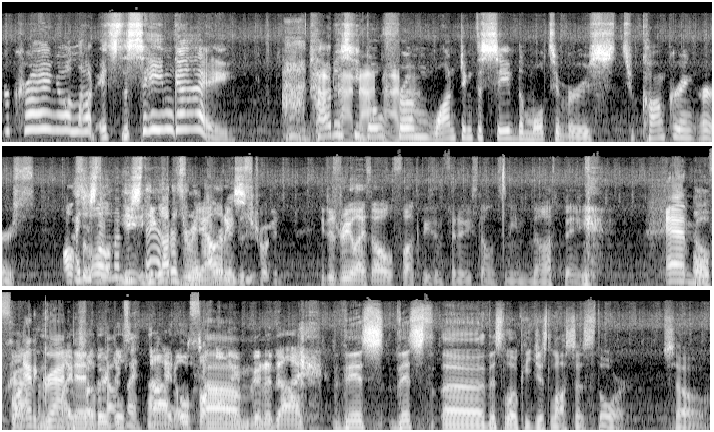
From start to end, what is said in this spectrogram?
You're crying out loud, it's the same guy. Ah, How nah, does he nah, go nah, from nah. wanting to save the multiverse to conquering Earth? Also, just well, don't he, he got understand. his Like, what reality he- destroyed. He just realized, oh fuck, these Infinity Stones mean nothing. And Oh, fuck, and granted, my brother just by died. Oh Thanos. fuck, I'm Um, gonna die. this this uh this Loki just lost his Thor, so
